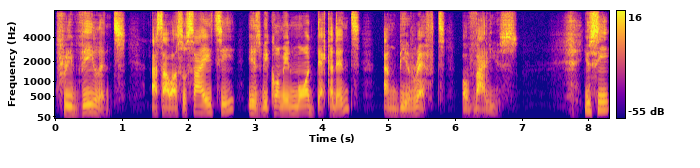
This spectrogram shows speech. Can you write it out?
prevalent as our society is becoming more decadent and bereft of values. You see,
